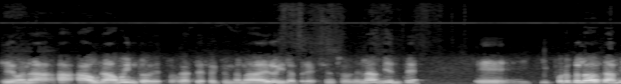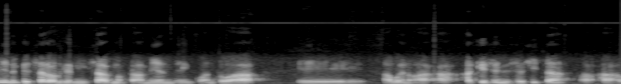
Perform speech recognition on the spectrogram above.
llevan a, un aumento de estos gases de efecto invernadero y la presión sobre el ambiente. Eh, y por otro lado también empezar a organizarnos también en cuanto a, eh, a bueno, a, a, qué se necesita, a,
